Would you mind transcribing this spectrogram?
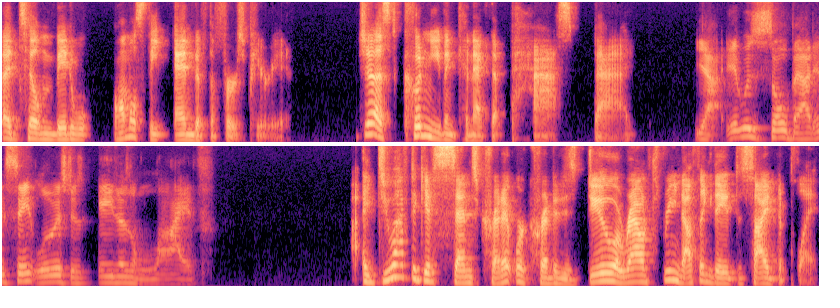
until mid almost the end of the first period. Just couldn't even connect a pass bad. Yeah, it was so bad. And St. Louis just ate us alive. I do have to give Sens credit where credit is due. Around 3 nothing, they decide to play.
